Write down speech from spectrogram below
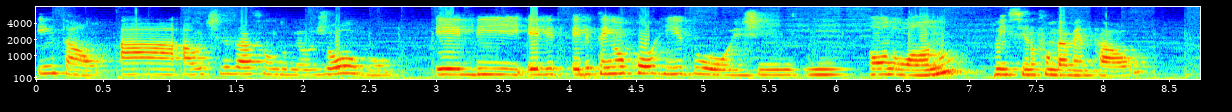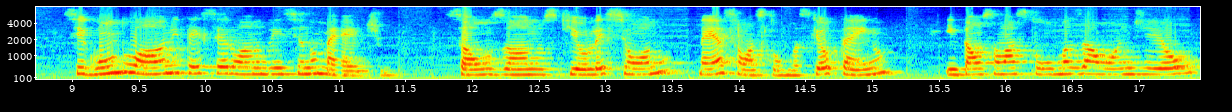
Então, a, a utilização do meu jogo, ele, ele, ele tem ocorrido hoje em nono ano do ensino fundamental, segundo ano e terceiro ano do ensino médio. São os anos que eu leciono, né? São as turmas que eu tenho. Então são as turmas aonde eu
